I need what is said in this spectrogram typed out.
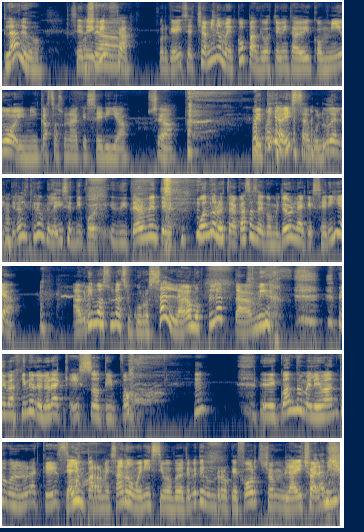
Claro. Se O le sea- queja. Porque dice, che, a mí no me copa que vos te viniste a vivir conmigo y mi casa es una quesería. O sea, le tira esa, boluda. Literal, creo que le dice, tipo, literalmente, ¿cuándo nuestra casa se convirtió en una quesería? Abrimos una sucursal, hagamos plata, amiga. Me imagino el olor a queso, tipo. ¿Desde cuándo me levanto con olor a queso? Si hay un parmesano buenísimo, pero te meten un roquefort, yo me la echo a la mía.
